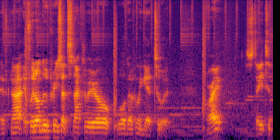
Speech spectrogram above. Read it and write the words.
If not, if we don't do presets next video, we'll definitely get to it. Alright, stay tuned.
